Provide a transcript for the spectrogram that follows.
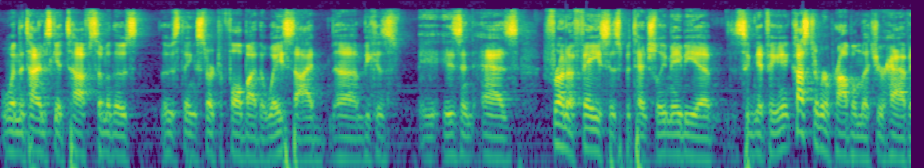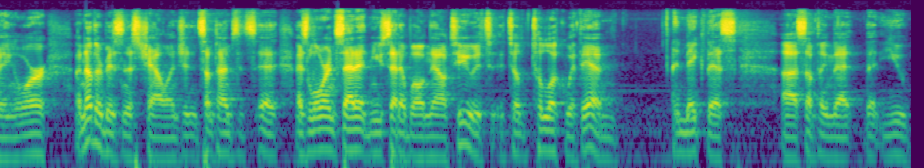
when the times get tough, some of those those things start to fall by the wayside um, because it isn't as front of face as potentially maybe a significant customer problem that you're having or another business challenge. And sometimes it's uh, as Lauren said it, and you said it well now too. It's to, to look within and make this uh, something that that you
